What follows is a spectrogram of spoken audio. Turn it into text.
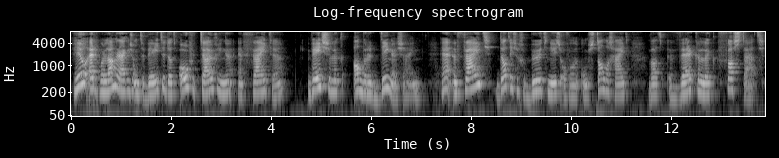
Heel erg belangrijk is om te weten dat overtuigingen en feiten wezenlijk andere dingen zijn. een feit, dat is een gebeurtenis of een omstandigheid wat werkelijk vaststaat.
